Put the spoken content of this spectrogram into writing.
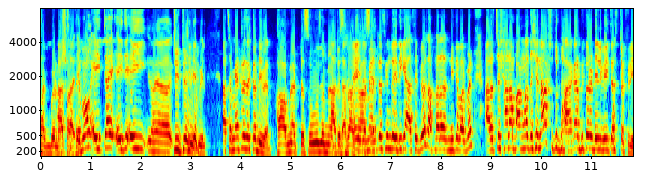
থাকবে এটার আচ্ছা সাথে। এবং এইটা এই যে এই টি টেবিল আচ্ছা ম্যাট্রেস একটা দিবেন। হ্যাঁ ম্যাট্রেস ওই যে ম্যাট্রেস আচ্ছা এই রাখা যে আছে। ম্যাট্রেস কিন্তু এদিকে আছে ভিউয়ার্স আপনারা নিতে পারবেন। আর হচ্ছে সারা বাংলাদেশে না শুধু ঢাকার ভিতরে ডেলিভারি চার্জটা ফ্রি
